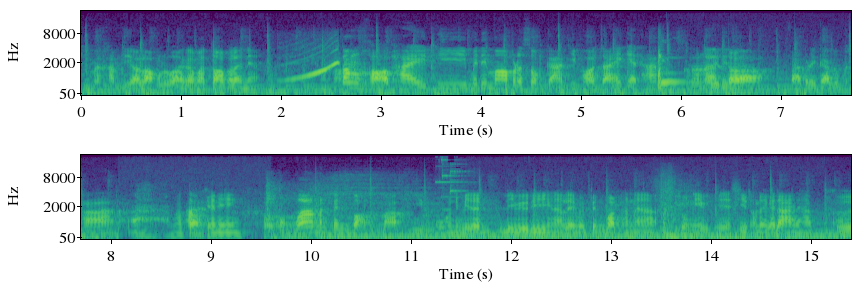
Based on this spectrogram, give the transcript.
พิมพ์มาคำเดียวหลอกลวงแล้วก็มาตอบอะไรเนี่ย ต้องขออภัยที่ไม่ได้มอบประสบการณ์ที่พอใจให้แก่ท่านกรุณาติดต่อฝ่ายบริการลูกค้า อ่ามาตอบแค่นี้เอง ผมว่ามันเป็นบอทมาพิมพ์ โอ้โหนี่มีแต่รีวิวดีทั้งนั้นเลยมันเป็นบอททั้งนั้นอะช่วงนี้มิจฉาชีพทำอะไรก็ได้นะครับ คือ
